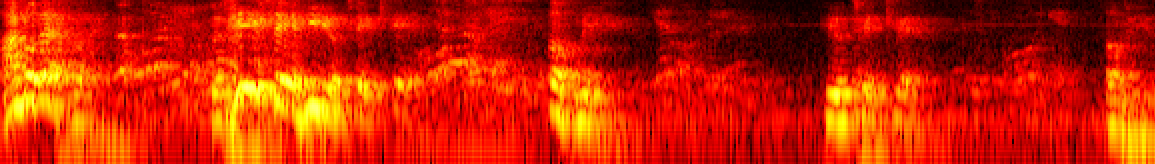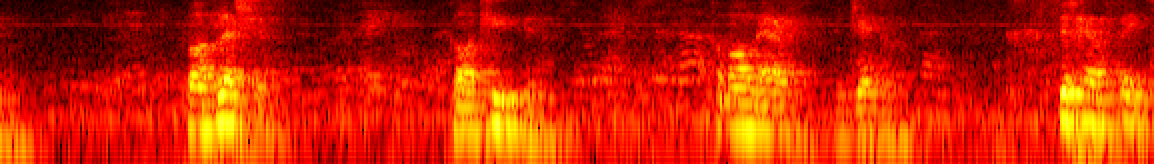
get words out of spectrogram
I know that's right. Because he said he'll take care of me. He'll take care of you. God bless you. God keep you. Come on, Larry and Jacob. Just have faith.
